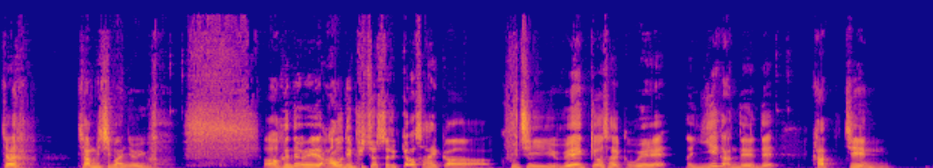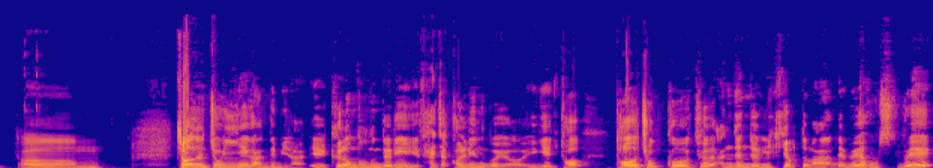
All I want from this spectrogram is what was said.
자, 잠시만요, 이거. 아, 근데 왜 아우디 피처스를 껴서 할까? 굳이 왜 껴서 할까? 왜? 나 이해가 안 되는데? 갑진 어, 음, 저는 좀 이해가 안 됩니다. 예, 그런 부분들이 살짝 걸리는 거예요. 이게 더, 더 좋고, 그 안전적인 기업도 많은데, 왜 혹시, 왜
